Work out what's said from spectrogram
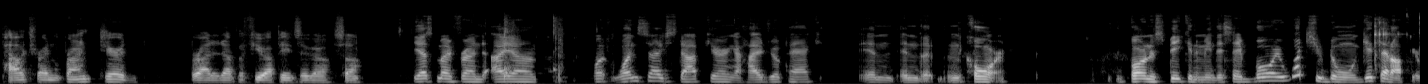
pouch right in the front. Jared brought it up a few episodes ago. So Yes, my friend. I um, on- once I stopped carrying a hydro pack in in the in the corn, was speaking to me. They say, "Boy, what you doing? Get that off your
